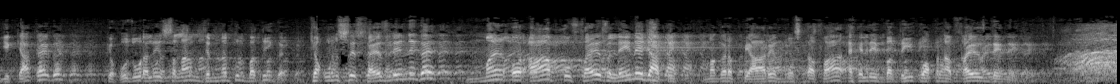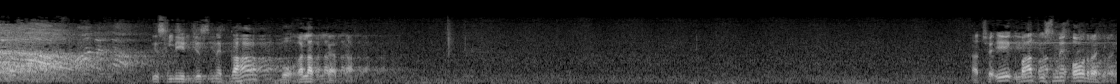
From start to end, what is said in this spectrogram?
یہ کیا کہہ گئے؟ کہ حضور علیہ السلام جنت البقی گئے۔ کیا ان سے فیض لینے گئے؟ میں اور آپ کو فیض لینے جاتے ہیں، مگر پیارے مصطفیٰ اہل بقی کو اپنا فیض دینے گئے۔ اس لیے جس نے کہا وہ غلط کہتا۔ اچھا ایک بات اس میں اور رہ گئی۔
